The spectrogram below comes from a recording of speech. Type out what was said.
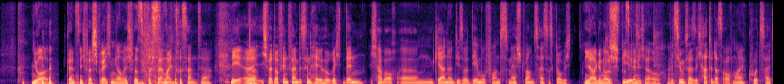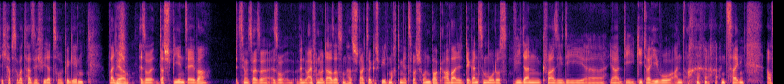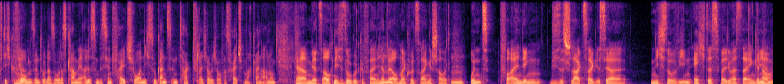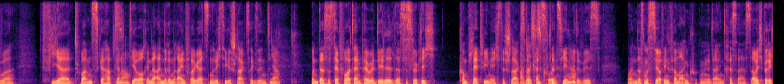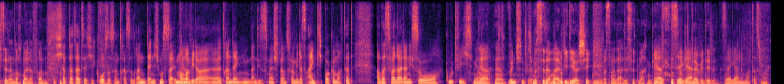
ja, kann es nicht versprechen, aber ich versuche Das wäre mal interessant, ja. Nee, äh, Ja. ich werde auf jeden Fall ein bisschen hellhörig, denn ich habe auch ähm, gerne diese Demo von Smash Drums, heißt das, glaube ich. Ja, genau, das, das gespielt. kenne ich ja auch. Ja. Beziehungsweise ich hatte das auch mal kurzzeitig, habe es aber tatsächlich wieder zurückgegeben, weil ich, Ja. also das Spielen selber, beziehungsweise, also wenn du einfach nur da saßt und hast Schlagzeug gespielt, machte mir zwar schon Bock, aber der ganze Modus, wie dann quasi die, äh, ja, die Guitar Hero an, Anzeigen auf dich geflogen sind oder so, das kam mir alles ein bisschen falsch vor, nicht so ganz im Takt. Vielleicht habe ich auch was falsch gemacht, keine Ahnung. Ja, mir jetzt auch nicht so gut gefallen. Ich habe da auch mal kurz reingeschaut. Mhm. Und vor allen Dingen, dieses Schlagzeug ist ja nicht so wie ein echtes, weil du hast da irgendwie Genau. ja nur vier Drums gehabt, Genau. die aber auch in einer anderen Reihenfolge als ein richtiges Schlagzeug sind. Ja, Und das ist der Vorteil im Paradiddle, das ist wirklich komplett wie ein echtes Schlagzeug. Ah, Kannst du cool, platzieren, ja. wie du willst. Und das musst du dir auf jeden Fall mal angucken, wenn du da Interesse hast. Aber ich berichte dann nochmal davon. Ich habe da tatsächlich großes Interesse dran, denn ich muss da immer Ja. mal wieder äh, dran denken, an diese Smash Drums, weil mir das eigentlich Bock gemacht hat. Aber es war leider nicht so gut, wie ich es mir Ja, ja. wünschen würde. Ich musste da mal Videos schicken, was man da alles mitmachen kann. Ja, sehr gerne. Sehr gerne, mach das mal.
